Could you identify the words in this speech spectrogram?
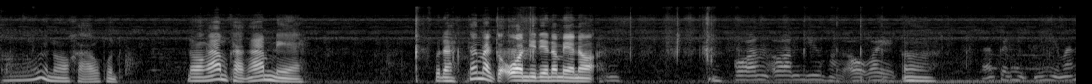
โอ้ยนอขาวคุณนองามขางามแหน่คุณนะทั้งนั้นก็อ่อนอยู่เดียวนะแม่เนาะอ่อนอ่อนยืมหักเอาไว้เออนั่นเป็นเห็ดนี่มัน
